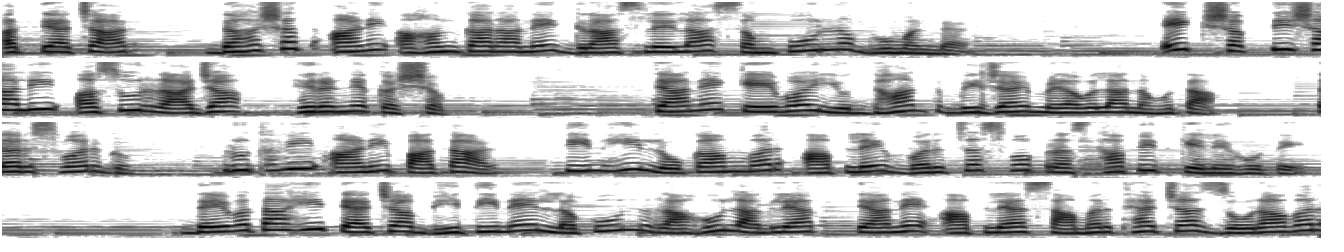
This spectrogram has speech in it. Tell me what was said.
अत्याचार दहशत आणि अहंकाराने ग्रासलेला संपूर्ण भूमंडळ. एक शक्तिशाली असुर राजा हिरण्यकश्यप. त्याने केवळ युद्धांत विजय मिळवला नव्हता तर स्वर्ग पृथ्वी आणि पाताळ तिन्ही लोकांवर आपले वर्चस्व प्रस्थापित केले होते. देवताही त्याच्या भीतीने लपून राहू लागल्या त्याने आपल्या सामर्थ्याच्या जोरावर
